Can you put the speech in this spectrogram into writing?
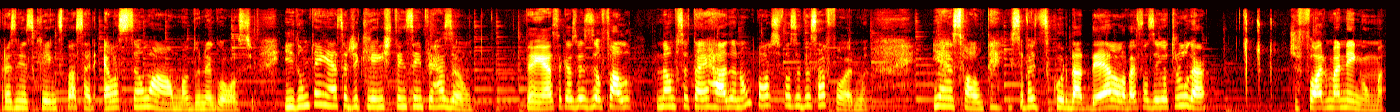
para as minhas clientes passarem. Elas são a alma do negócio. E não tem essa de cliente tem sempre razão. Tem essa que às vezes eu falo, não, você está errada, eu não posso fazer dessa forma. E aí elas falam, tem, você vai discordar dela, ela vai fazer em outro lugar. De forma nenhuma.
